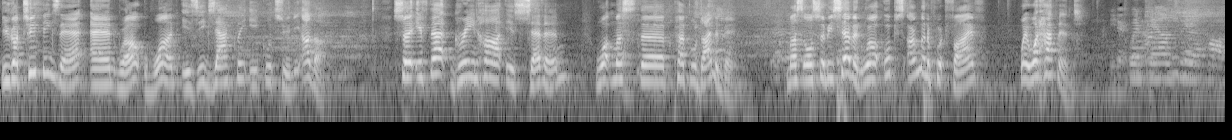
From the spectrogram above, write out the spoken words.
You've got two things there, and well, one is exactly equal to the other. So if that green heart is 7, what must the purple diamond be? Must also be 7. Well, oops, I'm going to put 5. Wait, what happened? It went down to the heart.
